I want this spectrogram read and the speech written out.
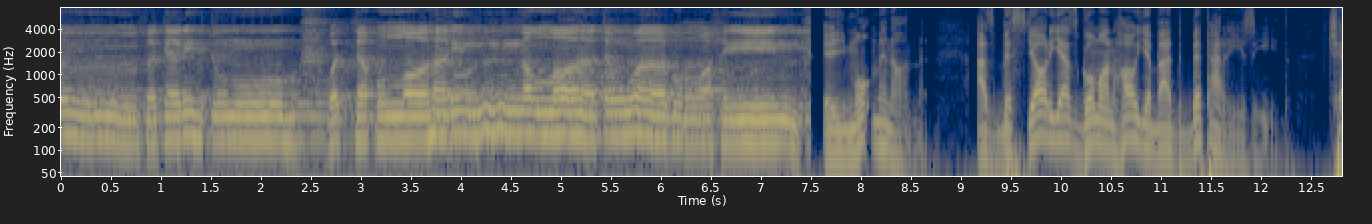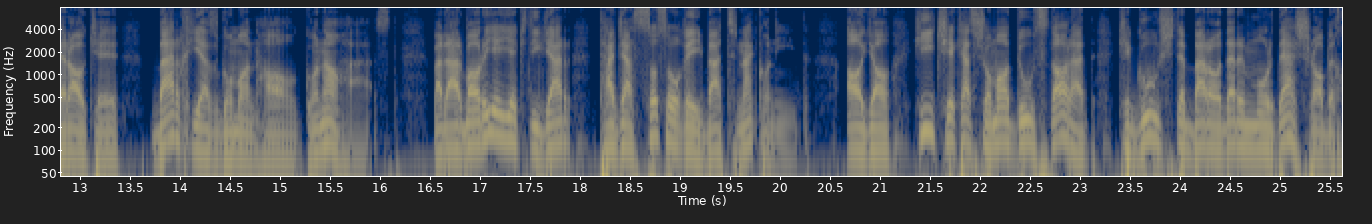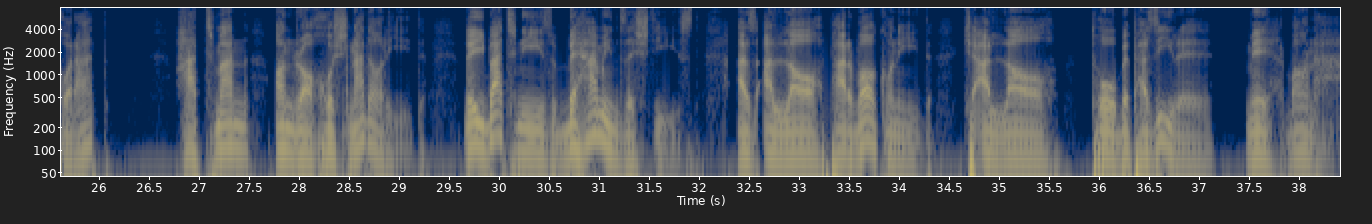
فكرهتموه. واتقوا الله إن الله تواب رحيم. ای مؤمنان از بسیاری از گمانهای بد بپرهیزید چرا که برخی از گمانها گناه است و درباره یکدیگر تجسس و غیبت نکنید. آیا هیچ یک از شما دوست دارد که گوشت برادر مردش را بخورد؟ حتما آن را خوش ندارید. غیبت نیز به همین زشتی است. از الله پروا کنید که الله توبه پذیر مهربان است.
